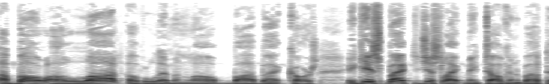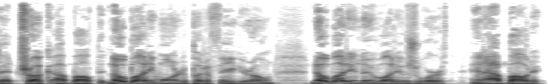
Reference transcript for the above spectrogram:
I bought a lot of lemon law buyback cars. It gets back to just like me talking about that truck I bought that nobody wanted to put a figure on. Nobody knew what it was worth, and I bought it,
